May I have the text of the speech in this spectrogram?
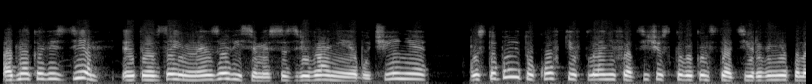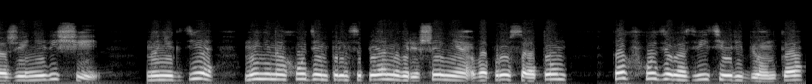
Однако везде эта взаимная зависимость созревания и обучения выступает у Ковки в плане фактического констатирования положения вещей, но нигде мы не находим принципиального решения вопроса о том, как в ходе развития ребенка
